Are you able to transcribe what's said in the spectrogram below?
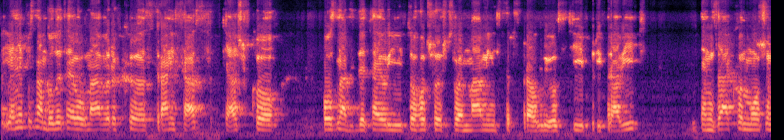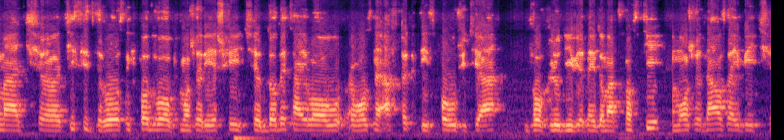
Ja nepoznám do detailov návrh e, strany SAS. Ťažko poznať detaily toho, čo ešte len má minister spravodlivosti pripraviť. Ten zákon môže mať e, tisíc rôznych podôb, môže riešiť do detajlov rôzne aspekty spolužitia dvoch ľudí v jednej domácnosti. Môže naozaj byť e,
